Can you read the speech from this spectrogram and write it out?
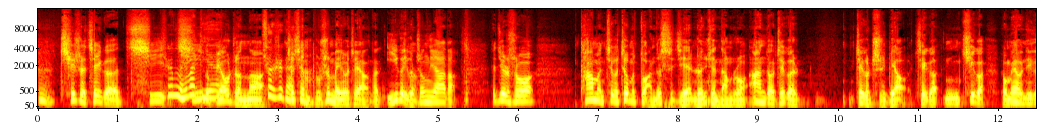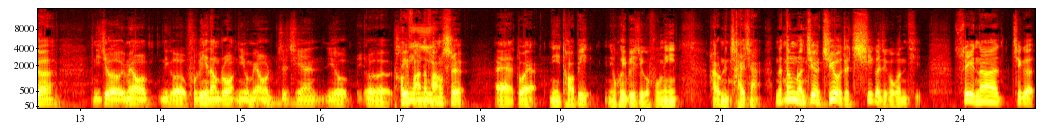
嗯，其实这个七七个标准呢，确实之前不是没有这样的，一个一个增加的。也就是说，他们这个这么短的时间人选当中，按照这个这个指标，这个你这个有没有那个？你这个有没有那个服兵役当中，你有没有之前你有呃非法的方式？哎，对你逃避，你回避这个服兵役，还有你财产，那等等，只有只有这七个这个问题，所以呢，这个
